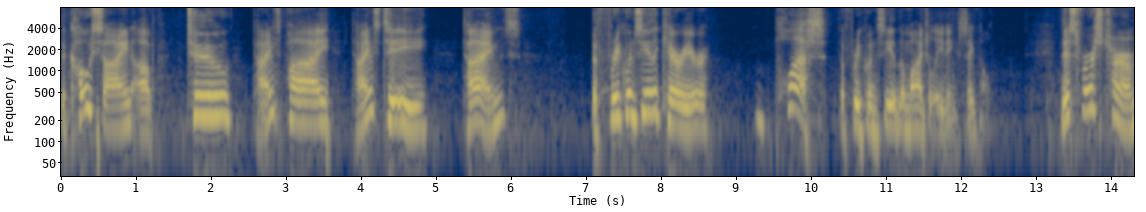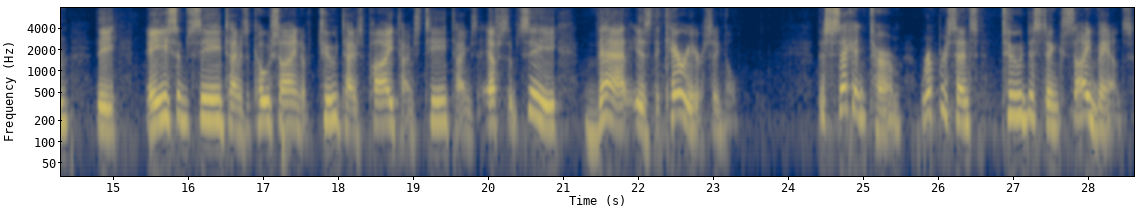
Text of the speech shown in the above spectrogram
the cosine of 2 times pi times t times the frequency of the carrier plus the frequency of the modulating signal. This first term, the a sub c times the cosine of 2 times pi times t times f sub c, that is the carrier signal. The second term represents two distinct sidebands.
